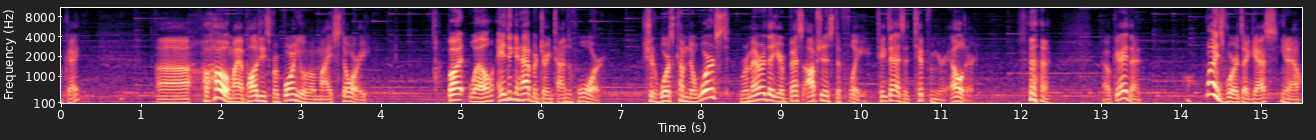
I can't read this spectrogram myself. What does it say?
okay? Uh, ho ho, my apologies for boring you with my story. But, well, anything can happen during times of war. Should wars come to worst, remember that your best option is to flee. Take that as a tip from your elder. okay then. Wise words, I guess, you know.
